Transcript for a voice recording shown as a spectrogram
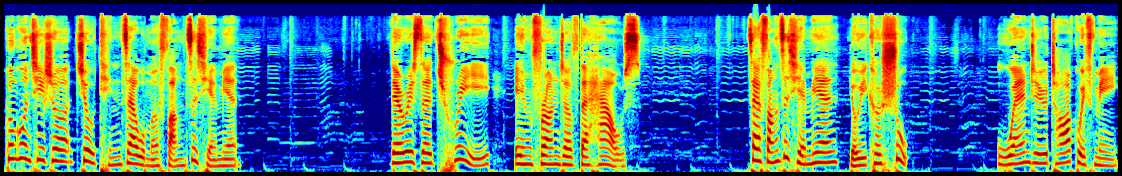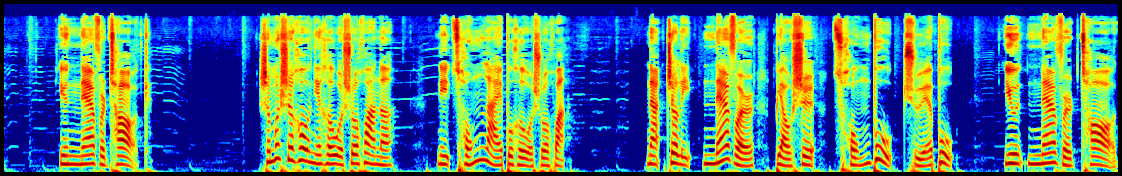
公共汽车就停在我们房子前面。There is a tree in front of the house。在房子前面有一棵树。When do you talk with me? You never talk. 什么时候你和我说话呢？你从来不和我说话。 那这里 never 表示从不、绝不。You never talk，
